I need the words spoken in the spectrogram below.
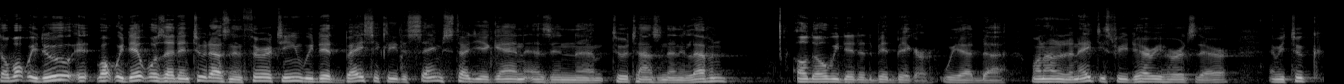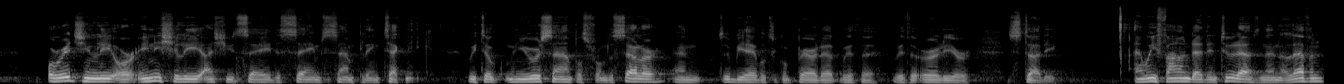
So what we do, it, what we did was that in 2013 we did basically the same study again as in um, 2011, although we did it a bit bigger. We had uh, 183 dairy herds there, and we took originally or initially, I should say, the same sampling technique. We took manure samples from the cellar and to be able to compare that with the, with the earlier study. And we found that in 2011,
